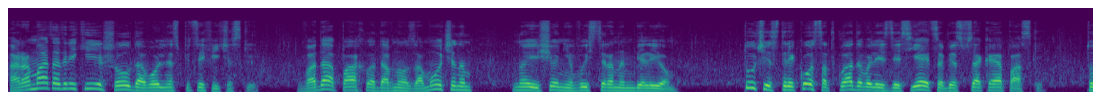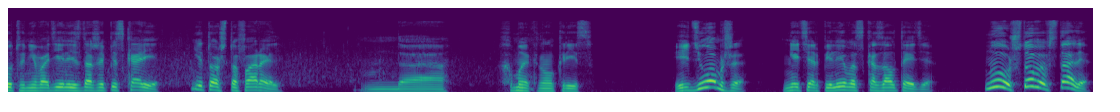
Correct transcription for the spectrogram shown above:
Аромат от реки шел довольно специфический. Вода пахла давно замоченным, но еще не выстиранным бельем. Тучи стрекоз откладывали здесь яйца без всякой опаски. Тут не водились даже пескари, не то что форель. «Да...» — хмыкнул Крис. «Идем же!» — нетерпеливо сказал Тедди. «Ну, что вы встали?»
